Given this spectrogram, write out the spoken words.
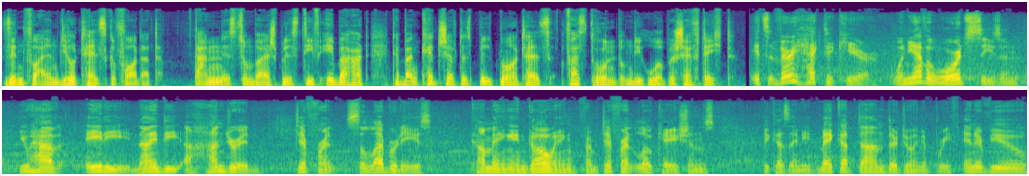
sind vor allem die Hotels gefordert. Dann ist zum Beispiel Steve Eberhardt, der Bankettchef des Biltmore Hotels, fast rund um die Uhr beschäftigt. It's very hectic here. When you have awards season, you have 80, 90, 100 different celebrities coming and going from different locations because they need makeup done, they're doing a brief interview.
